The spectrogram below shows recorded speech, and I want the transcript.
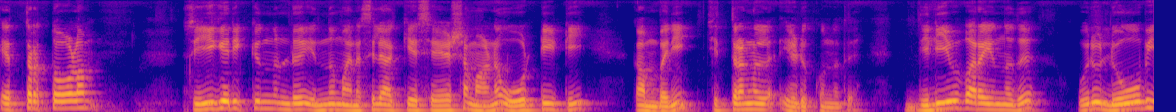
എത്രത്തോളം സ്വീകരിക്കുന്നുണ്ട് എന്ന് മനസ്സിലാക്കിയ ശേഷമാണ് ഒ ടി ടി കമ്പനി ചിത്രങ്ങൾ എടുക്കുന്നത്. ദിലീപ് പറയുന്നത് ഒരു ലോബി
